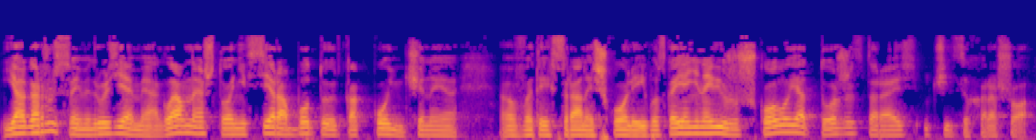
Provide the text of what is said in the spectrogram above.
Я горжусь своими друзьями, а главное, что они все работают как конченые, в этой сраной школе. И пускай я ненавижу школу, я тоже стараюсь учиться хорошо.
